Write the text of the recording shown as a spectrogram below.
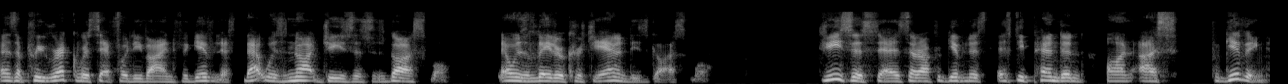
as a prerequisite for divine forgiveness. That was not Jesus' gospel. That was later Christianity's gospel. Jesus says that our forgiveness is dependent on us forgiving.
